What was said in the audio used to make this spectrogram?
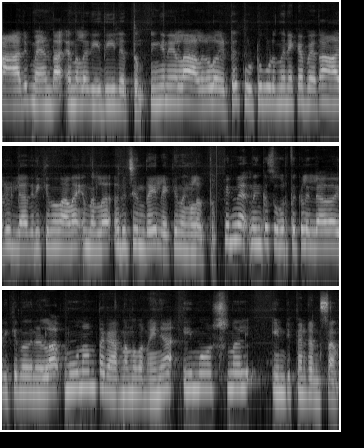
ആരും വേണ്ട എന്നുള്ള രീതിയിലെത്തും. ഇങ്ങനെയുള്ള ആളുകളുമായിട്ട് കൂട്ടുകൂടുന്നതിനൊക്കെ ഭേദം ആരും ഇല്ലാതിരിക്കുന്നതാണ് എന്നുള്ള ഒരു ചിന്തയിലേക്ക് നിങ്ങൾ എത്തും പിന്നെ നിങ്ങൾക്ക് സുഹൃത്തുക്കളില്ലാതിരിക്കുന്നതിനുള്ള മൂന്നാമത്തെ കാരണം എന്ന് പറഞ്ഞു കഴിഞ്ഞാൽ ഇമോഷണൽ ഇൻഡിപെൻഡൻസ് ആണ്.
